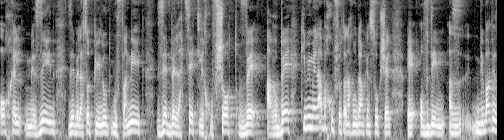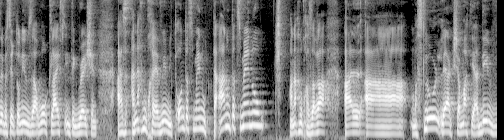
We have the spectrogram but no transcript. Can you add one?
אוכל מזין, זה בלעשות פעילות גופנית, זה בלצאת לחופשות והרבה, כי ממילא בחופשות אנחנו גם כן סוג של אה, עובדים. אז דיברתי על זה בסרטונים, זה ה-work-life integration. אז אנחנו חייבים לטעון את עצמנו, טענו את עצמנו, אנחנו חזרה על המסלול להגשמת יעדים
